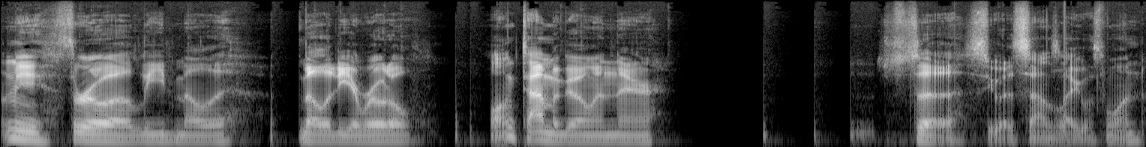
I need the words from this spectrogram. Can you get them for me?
Let me throw a lead mel melody I wrote a long time ago in there, just to see what it sounds like with one.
